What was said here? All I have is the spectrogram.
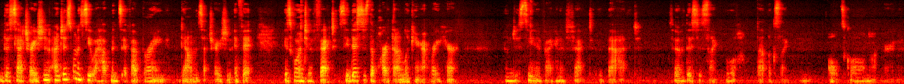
the saturation. I just want to see what happens if I bring down the saturation, if it is going to affect. See, this is the part that I'm looking at right here. I'm just seeing if I can affect that. So this is like, oh, that looks like school, not very good.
